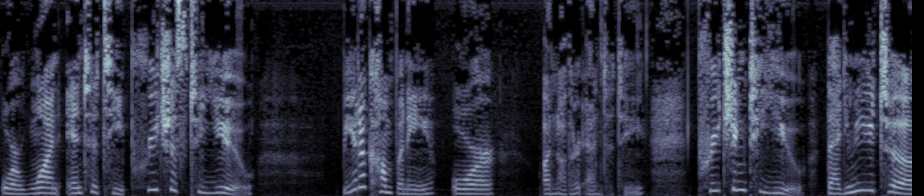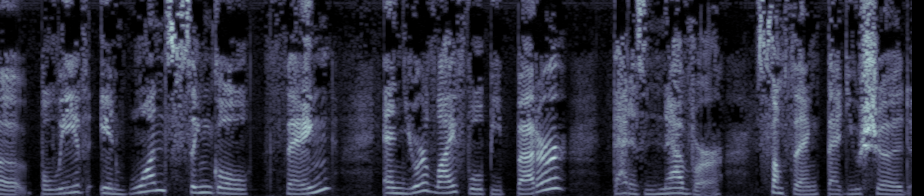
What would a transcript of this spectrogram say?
or one entity preaches to you be it a company or another entity, preaching to you that you need to believe in one single thing and your life will be better, that is never something that you should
